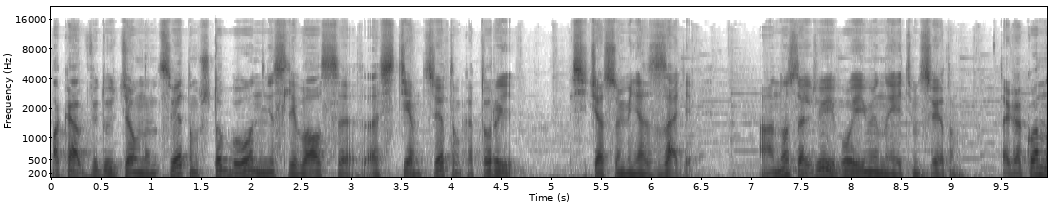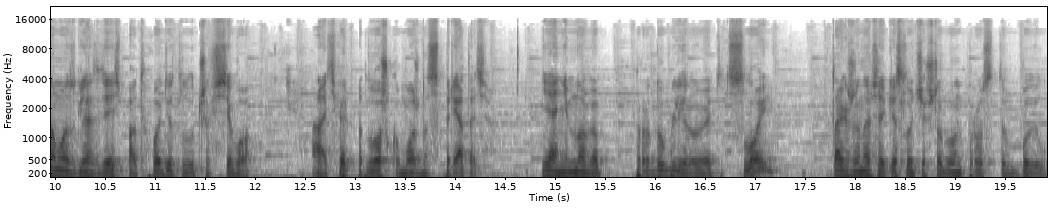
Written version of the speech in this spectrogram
Пока обведу темным цветом, чтобы он не сливался э, с тем цветом, который сейчас у меня сзади. А но залью его именно этим цветом так как он, на мой взгляд, здесь подходит лучше всего. А теперь подложку можно спрятать. Я немного продублирую этот слой, также на всякий случай, чтобы он просто был.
